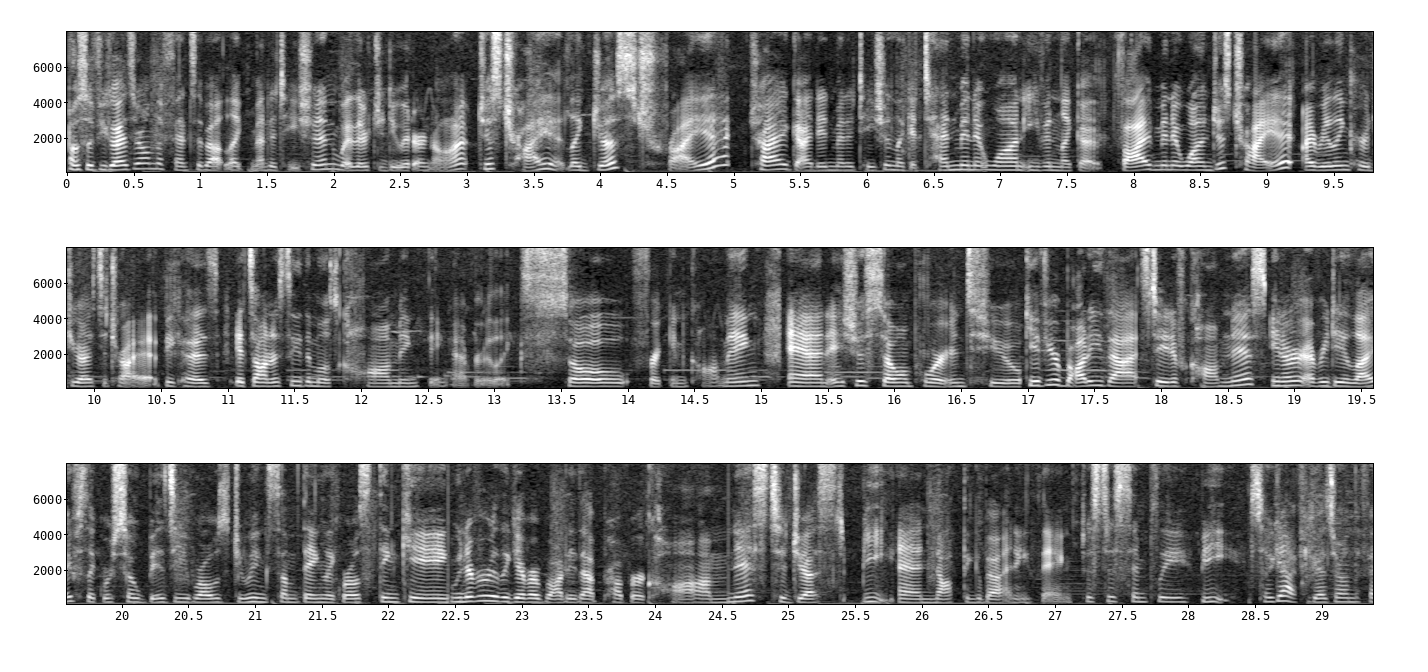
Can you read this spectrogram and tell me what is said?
also, if you guys are on the fence about like meditation, whether to do it or not, just try it. Like, just try it. Try a guided meditation, like a 10 minute one, even like a five minute one. Just try it. I really encourage you guys to try it because it's honestly the most calming thing ever. Like, so freaking calming. And it's just so important to give your body that state of calmness in our everyday lives. Like, we're so busy, we're always doing something, like, we're always thinking. We never really give our body that proper calmness to just be and not think about anything, just to simply be. So, yeah, if you guys are on the fence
